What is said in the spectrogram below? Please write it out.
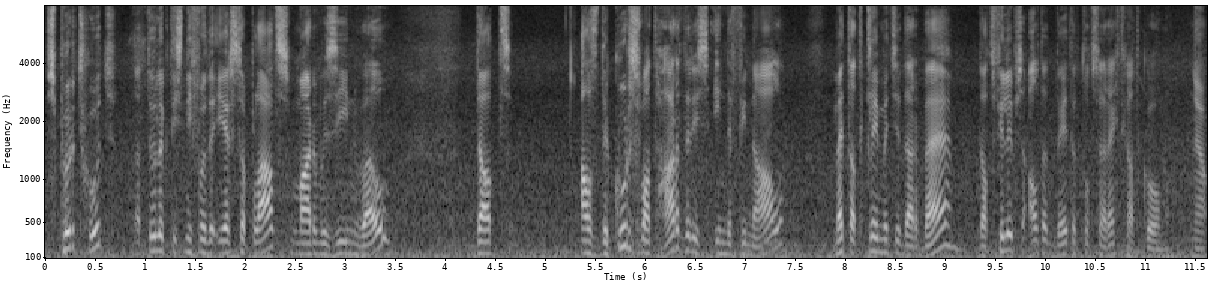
spurt goed. Natuurlijk, het is niet voor de eerste plaats, maar we zien wel dat als de koers wat harder is in de finale, met dat klimmetje daarbij, dat Philips altijd beter tot zijn recht gaat komen. Ja.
